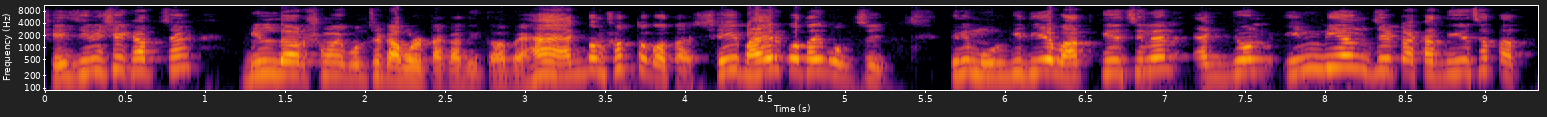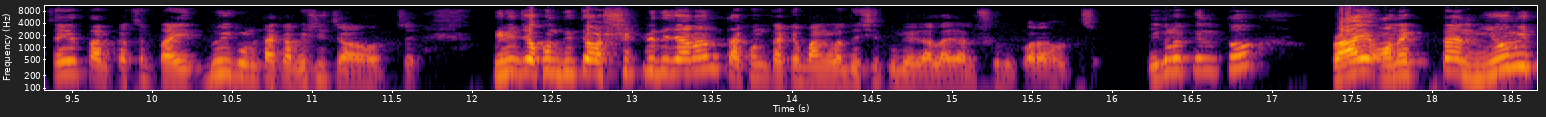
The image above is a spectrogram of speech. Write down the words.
সেই জিনিসই খাচ্ছে, বিল দেওয়ার সময় বলছে ডাবল টাকা দিতে হবে। হ্যাঁ একদম সত্য কথা। সেই ভাইয়ের কথাই বলছি। তিনি মুরগি দিয়ে ভাত খেয়েছিলেন, একজন ইন্ডিয়ান যে টাকা দিয়েছে তার চেয়ে তার কাছে প্রায় দুই গুণ টাকা বেশি চাওয়া হচ্ছে। তিনি যখন দিতে অস্বীকৃতি জানান, তখন তাকে বাংলাদেশি তুলে গালাগাল শুরু করা হচ্ছে। এগুলো কিন্তু প্রায় অনেকটা নিয়মিত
